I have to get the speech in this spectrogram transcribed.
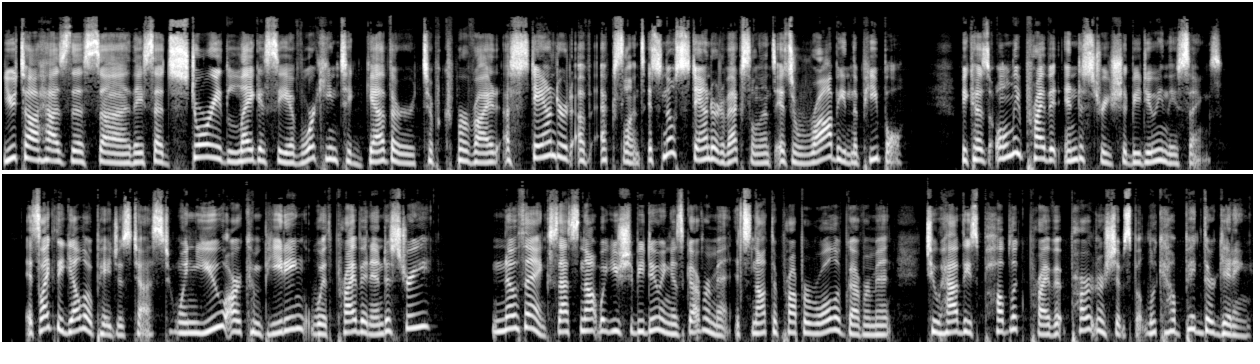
Utah has this, uh, they said, storied legacy of working together to provide a standard of excellence. It's no standard of excellence, it's robbing the people because only private industry should be doing these things. It's like the Yellow Pages test. When you are competing with private industry, no thanks. That's not what you should be doing as government. It's not the proper role of government to have these public private partnerships. But look how big they're getting.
